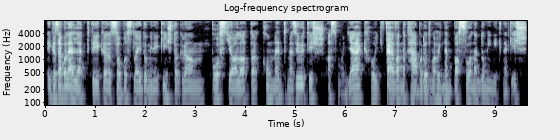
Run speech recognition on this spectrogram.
igazából ellepték a Szoboszlai Dominik Instagram posztja alatt a kommentmezőt, és azt mondják, hogy fel vannak háborodva, hogy nem passzolnak Dominiknek, és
